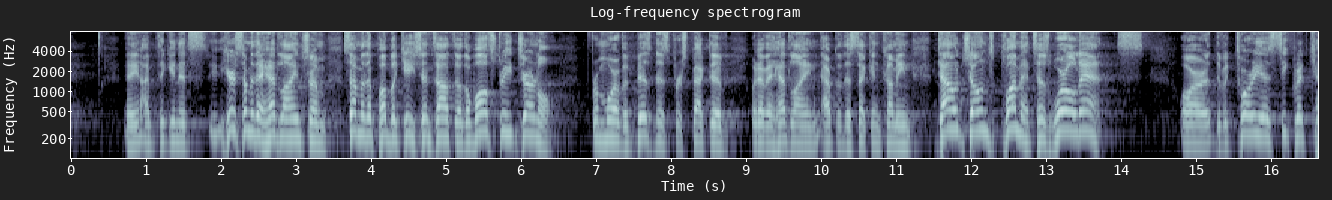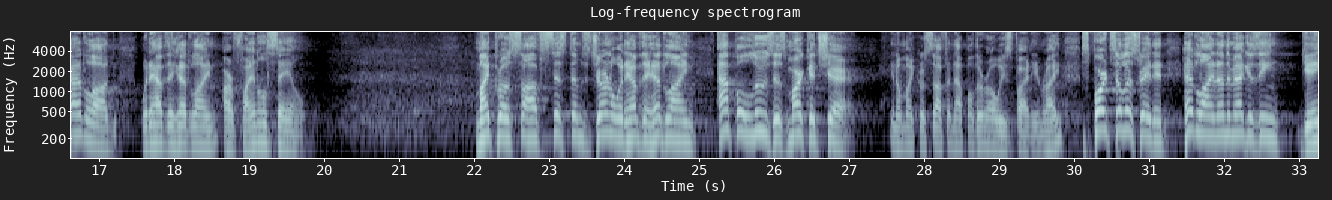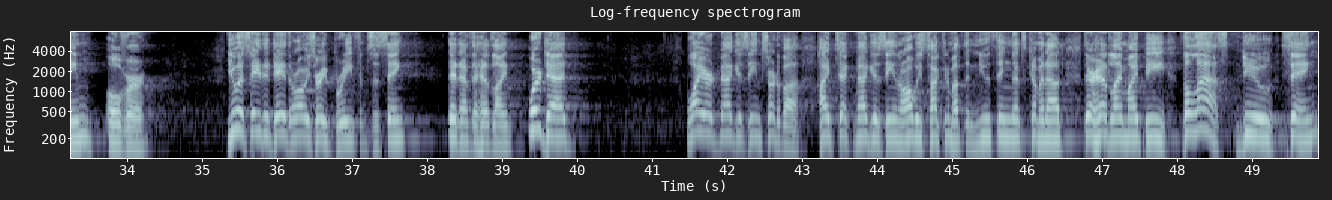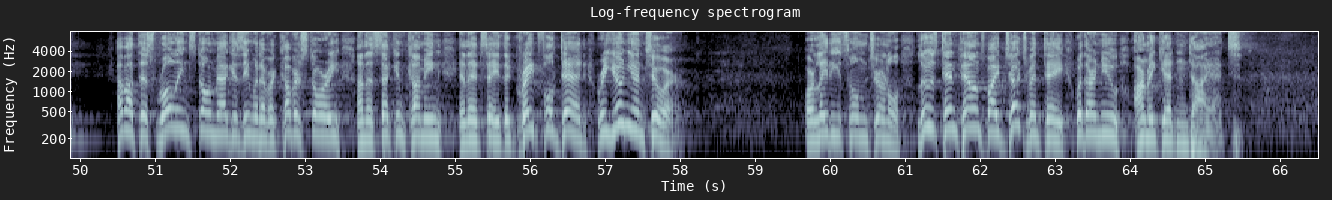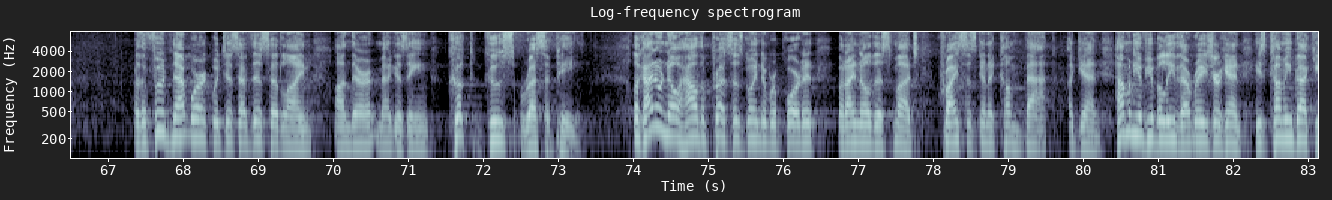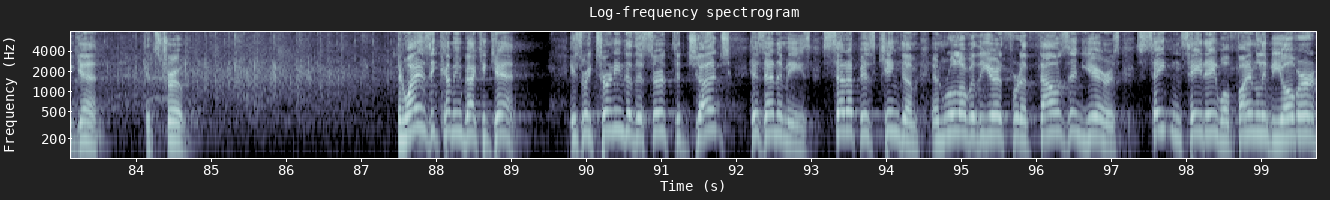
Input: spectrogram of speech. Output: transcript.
I'm thinking it's, here's some of the headlines from some of the publications out there. The Wall Street Journal, from more of a business perspective, would have a headline after the second coming Dow Jones plummets as world ends. Or the Victoria's Secret catalog would have the headline Our Final Sale. Microsoft Systems Journal would have the headline Apple loses market share you know, Microsoft and Apple, they're always fighting, right? Sports Illustrated headline on the magazine Game Over. USA Today, they're always very brief and succinct. They'd have the headline We're dead. Wired magazine, sort of a high tech magazine, they're always talking about the new thing that's coming out. Their headline might be The Last New Thing. How about this? Rolling Stone magazine would have a cover story on the second coming, and they'd say, The Grateful Dead reunion tour. Or Ladies Home Journal, lose 10 pounds by Judgment Day with our new Armageddon diet. Or the Food Network would just have this headline on their magazine Cooked Goose Recipe. Look, I don't know how the press is going to report it, but I know this much Christ is going to come back again. How many of you believe that? Raise your hand. He's coming back again. It's true. And why is he coming back again? He's returning to this earth to judge his enemies, set up his kingdom, and rule over the earth for a thousand years. Satan's heyday will finally be over,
